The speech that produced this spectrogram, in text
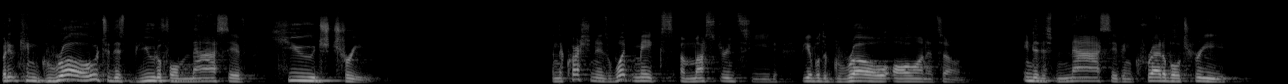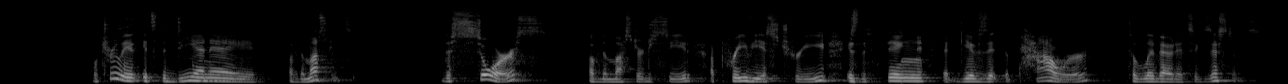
But it can grow to this beautiful, massive, huge tree. And the question is what makes a mustard seed be able to grow all on its own into this massive, incredible tree? Well, truly, it's the DNA of the mustard seed. The source of the mustard seed, a previous tree, is the thing that gives it the power to live out its existence.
